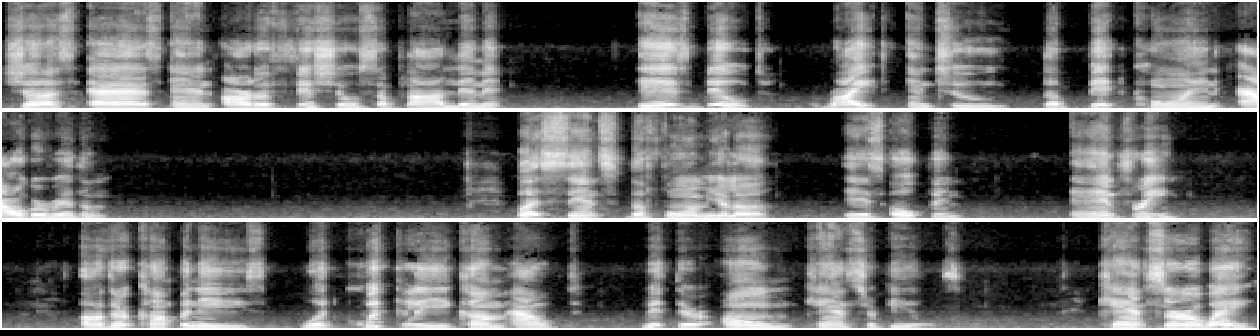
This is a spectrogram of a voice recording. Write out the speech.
Just as an artificial supply limit is built right into the Bitcoin algorithm. But since the formula is open and free, other companies would quickly come out with their own cancer pills. Cancer away.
